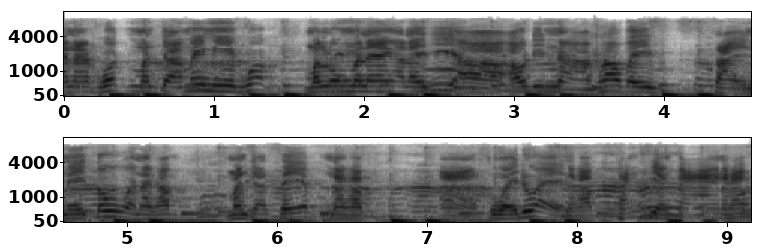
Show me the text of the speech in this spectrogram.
อนาคตมันจะไม่มีพวกมาลงแมลงอะไรที่อ่าเอาดินหนาเข้าไปใส่ในตู้นะครับ มันจะเซฟนะครับอ่าสวยด้วยนะครับ ทั้งเสียงกลางนะครับ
